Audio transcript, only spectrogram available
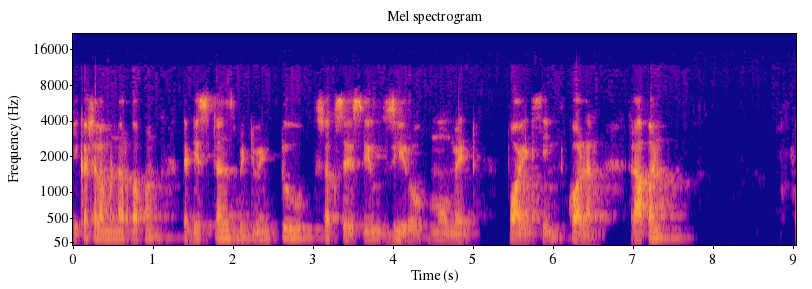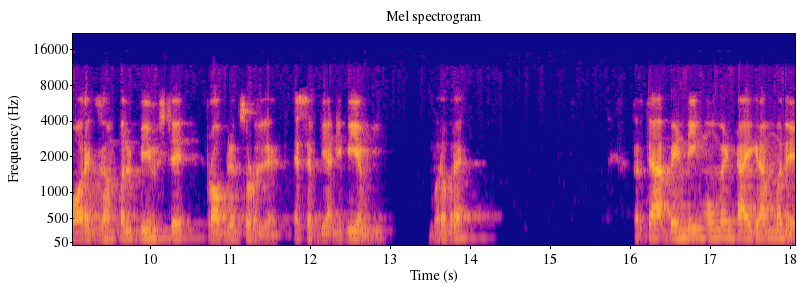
ही कशाला म्हणणार आहोत आपण the distance between two successive zero moment points in column तर आपण for example बीम्सचे प्रॉब्लेम सोडवले आहेत एस एफ डी आणि बीएमडी बरोबर आहे? तर त्या बेंडिंग मोमेंट डायग्राममध्ये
